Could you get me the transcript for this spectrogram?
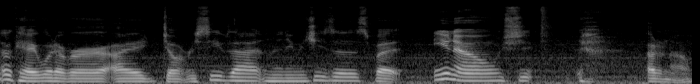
okay whatever. I don't receive that in the name of jesus but you know, she, I don't know,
